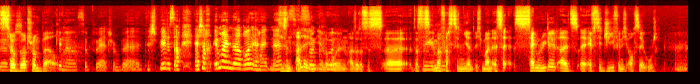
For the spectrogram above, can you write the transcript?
Sir Bertram Bell. Genau, Sir Bertram Bell. Der spielt es auch. Er ist auch immer in der Rolle halt, ne? Die sind alle so in ihren cool. Rollen. Also das ist, äh, das ist immer gut. faszinierend. Ich meine, äh, Sam Riegel als äh, FCG finde ich auch sehr gut. Mhm.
